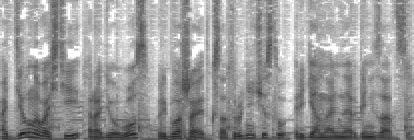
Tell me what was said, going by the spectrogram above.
Отдел новостей «Радиовоз» приглашает к сотрудничеству региональной организации.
